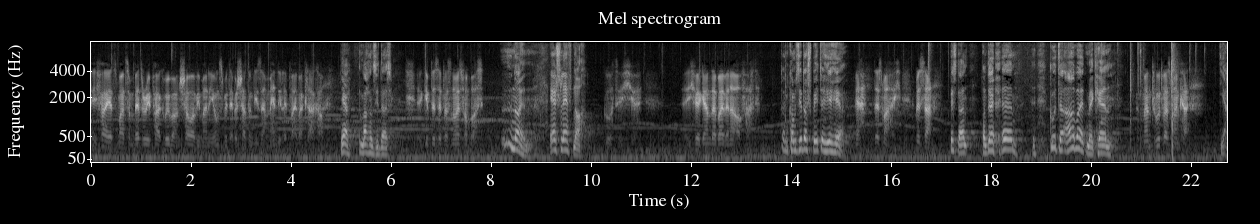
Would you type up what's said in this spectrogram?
Ich fahre jetzt mal zum Battery Park rüber und schaue, wie meine Jungs mit der Beschattung dieser Mandylip-Weiber klarkommen. Ja, machen Sie das. Äh, gibt es etwas Neues vom Boss? Äh, nein. Er schläft noch. Gut, ich. Äh, ich wäre gern dabei, wenn er aufwacht. Dann kommen Sie doch später hierher. Ja, das mache ich. Bis dann. Bis dann. Und, äh, äh, gute Arbeit, McCann. Man tut, was man kann. Ja.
